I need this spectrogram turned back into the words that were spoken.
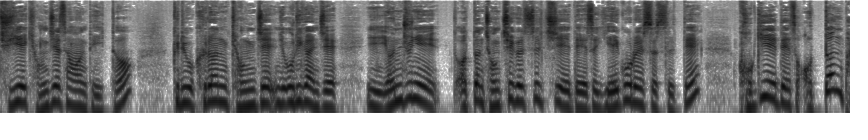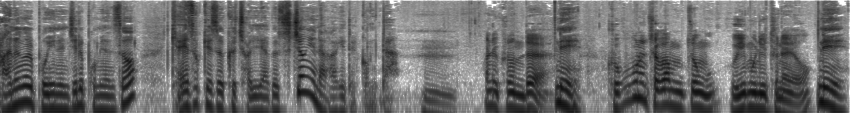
뒤에 경제 상황 데이터 그리고 그런 경제 우리가 이제 이 연준이 어떤 정책을 쓸지에 대해서 예고를 했었을 때 거기에 대해서 어떤 반응을 보이는지를 보면서 계속해서 그 전략을 수정해 나가게 될 겁니다. 음. 아니 그런데 네. 그 부분은 제가 좀 의문이 드네요. 네.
